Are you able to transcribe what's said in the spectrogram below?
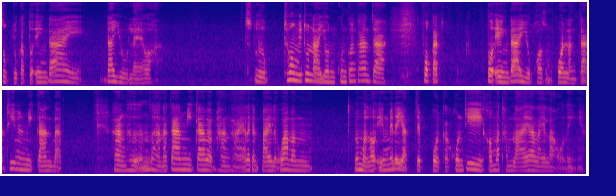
สุขอยู่กับตัวเองได้ได้อยู่แล้วอะค่ะ หรือช่วงมิถุนายนคุณค่อนข้างจะโฟกัสตัวเองได้อยู่พอสมควรหลังจากที่มันมีการแบบ ห่างเหินสถานการณ์มีการแบบห่างหายอะไรกันไป หรือว่ามันมันเหมือนเราเองไม่ได้อยากเจ็บปวดกับคนที่เขามาทำร้ายอะไรเราอะไรอย่างเงี้ย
